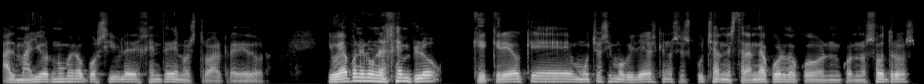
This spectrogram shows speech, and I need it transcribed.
al mayor número posible de gente de nuestro alrededor. Y voy a poner un ejemplo que creo que muchos inmobiliarios que nos escuchan estarán de acuerdo con, con nosotros,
